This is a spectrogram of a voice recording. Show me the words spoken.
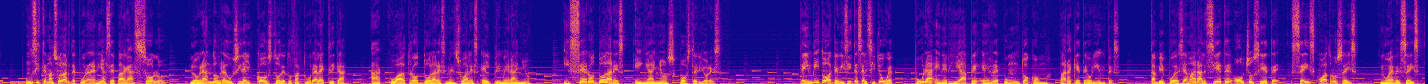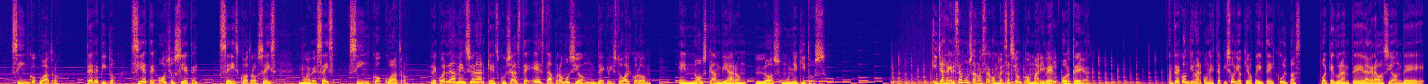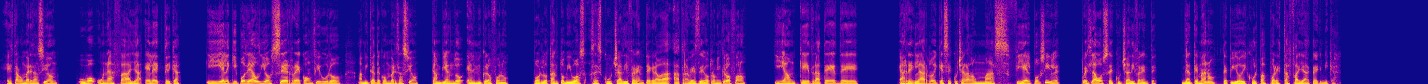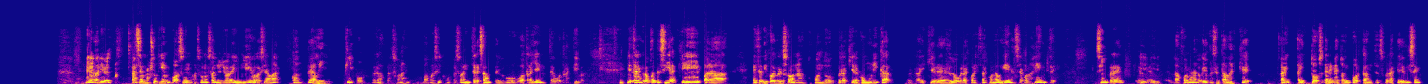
un sistema solar de pura energía se paga solo, logrando reducir el costo de tu factura eléctrica a 4 dólares mensuales el primer año y 0 dólares en años posteriores. Te invito a que visites el sitio web puraenergiapr.com para que te orientes. También puedes llamar al 787-646-9654. Te repito, 787-646-9654. Recuerda mencionar que escuchaste esta promoción de Cristóbal Colón en Nos cambiaron los muñequitos. Y ya regresamos a nuestra conversación con Maribel Ortega. Antes de continuar con este episodio, quiero pedirte disculpas porque durante la grabación de esta conversación hubo una falla eléctrica y el equipo de audio se reconfiguró a mitad de conversación cambiando el micrófono. Por lo tanto, mi voz se escucha diferente grabada a través de otro micrófono y aunque traté de arreglarlo y que se escuchara lo más fiel posible, pues la voz se escucha diferente. De antemano te pido disculpas por esta falla técnica. Mira, Maribel, hace mucho tiempo, hace, unos años, yo leí un libro que se llama Compelling People, ¿verdad? Personas, vamos a decir, como personas interesantes o, atrayentes o atractivas. Y este libro pues decía que para este tipo de personas, cuando quiere comunicar, y quiere lograr conectar con la audiencia, con la gente, siempre la forma lo que yo presentaba es que hay, hay dos elementos importantes, ¿verdad? Que ellos dicen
